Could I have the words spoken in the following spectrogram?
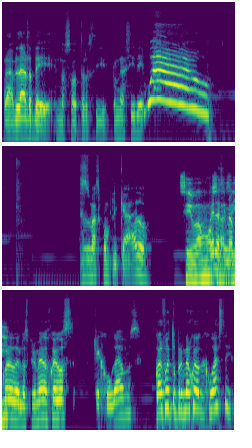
Para hablar de nosotros y poner así de ¡Wow! Eso es más complicado. Si vamos Espera, si me acuerdo de los primeros juegos que jugamos. ¿Cuál fue tu primer juego que jugaste?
